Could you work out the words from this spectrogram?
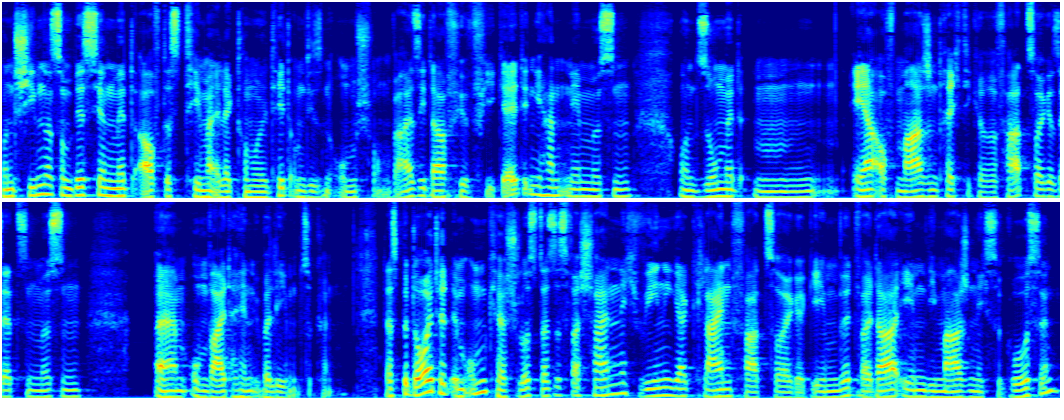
und schieben das so ein bisschen mit auf das Thema Elektromobilität um diesen Umschwung, weil sie dafür viel Geld in die Hand nehmen müssen und somit mh, mm, eher auf margenträchtigere Fahrzeuge setzen müssen, ähm, um weiterhin überleben zu können. Das bedeutet im Umkehrschluss, dass es wahrscheinlich weniger Kleinfahrzeuge geben wird, weil da eben die Margen nicht so groß sind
